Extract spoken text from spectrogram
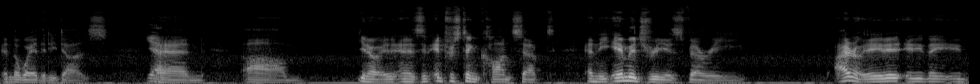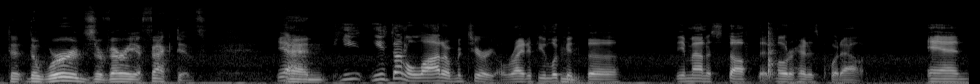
in the way that he does. Yeah. And, um, you know, and it's an interesting concept, and the imagery is very, I don't know, it, it, they, the the words are very effective. Yeah, and he he's done a lot of material, right? If you look mm. at the the amount of stuff that Motorhead has put out, and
